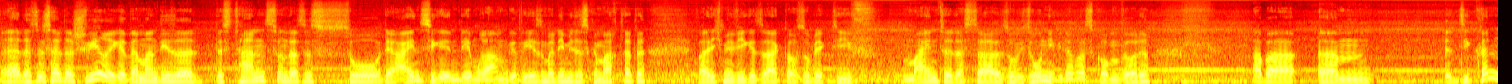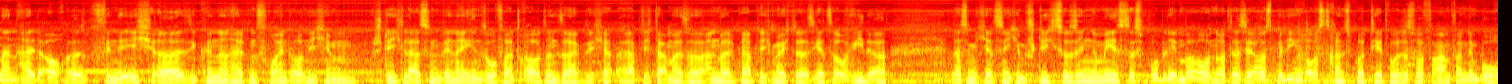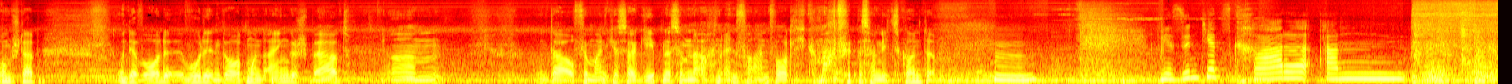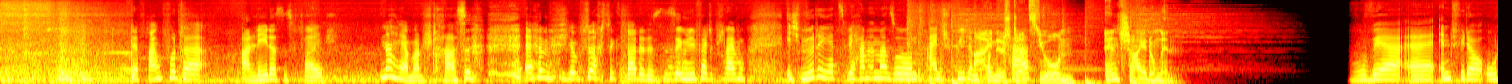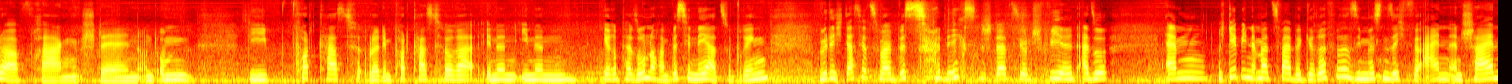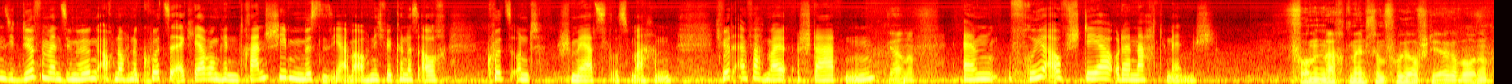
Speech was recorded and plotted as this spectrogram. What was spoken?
Ja, das ist halt das Schwierige, wenn man diese Distanz, und das ist so der einzige in dem Rahmen gewesen, bei dem ich das gemacht hatte, weil ich mir, wie gesagt, auch subjektiv meinte, dass da sowieso nie wieder was kommen würde. Aber ähm, sie können dann halt auch, äh, finde ich, äh, sie können dann halt einen Freund auch nicht im Stich lassen, wenn er ihnen so vertraut und sagt, ich habe dich damals als Anwalt gehabt, ich möchte das jetzt auch wieder. Lass mich jetzt nicht im Stich so sinngemäß. Das Problem war auch noch, dass er aus Berlin raustransportiert wurde. Das Verfahren fand in Bochum statt und er wurde, wurde in Dortmund eingesperrt. Ähm, und da auch für manches Ergebnis im Nachhinein verantwortlich gemacht, für das er nichts konnte. Wir sind jetzt gerade an der Frankfurter Allee, das ist falsch. Na, Hermannstraße. Ähm, ich dachte gerade, das ist irgendwie die falsche Beschreibung. Ich würde jetzt, wir haben immer so ein Spiel im Eine Podcast, Station. Entscheidungen. wo wir äh, entweder oder Fragen stellen und um die Podcast oder den Podcast-HörerInnen ihnen ihre Person noch ein bisschen näher zu bringen, würde ich das jetzt mal bis zur nächsten Station spielen. Also ähm, ich gebe Ihnen immer zwei Begriffe. Sie müssen sich für einen entscheiden. Sie dürfen, wenn Sie mögen, auch noch eine kurze Erklärung hinten dran schieben. Müssen Sie aber auch nicht. Wir können das auch kurz und schmerzlos machen. Ich würde einfach mal starten. Gerne. Ähm, Frühaufsteher oder Nachtmensch? Vom Nachtmensch zum Frühaufsteher geworden.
